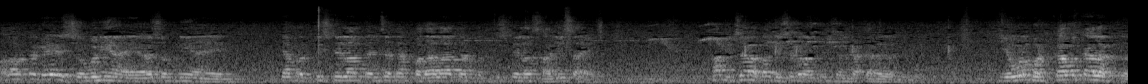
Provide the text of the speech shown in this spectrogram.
मला वाटतं हे शोभनीय आहे अशोभनीय आहे. त्या प्रतिष्ठेला त्यांच्या त्या पदाला त्या प्रतिष्ठेला साजिस आहे. हा विचार आता देशभरातून जनता करायला लागली. एवढं भटकावं का लागतं?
